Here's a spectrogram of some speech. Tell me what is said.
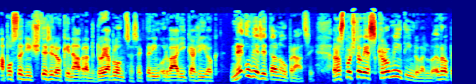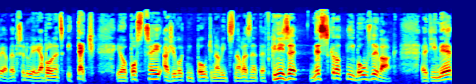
a poslední čtyři roky návrat do Jablonce, se kterým odvádí každý rok neuvěřitelnou práci. Rozpočtově skromný tým dovedl do Evropy a vepředu je Jablonec i teď. Jeho postřehy a životní pouť navíc naleznete v knize Neskrotný bouřlivák. Tím je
